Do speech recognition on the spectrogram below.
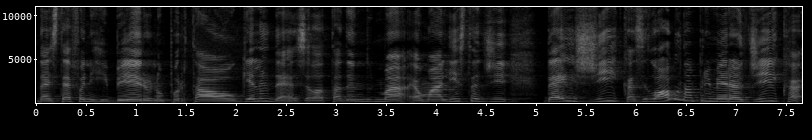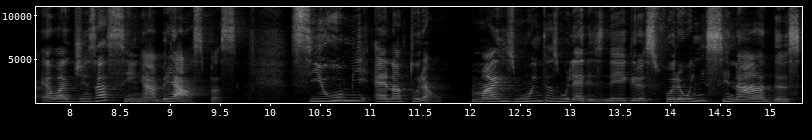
da Stephanie Ribeiro no portal Gueledez. Ela tá dando uma, é uma lista de 10 dicas e logo na primeira dica ela diz assim, abre aspas, ciúme é natural mas muitas mulheres negras foram ensinadas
